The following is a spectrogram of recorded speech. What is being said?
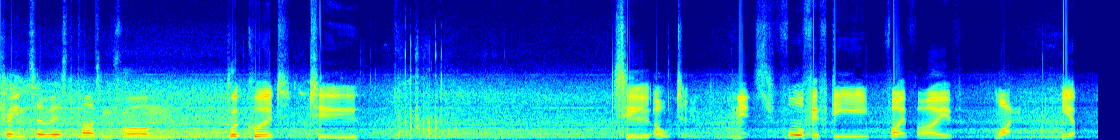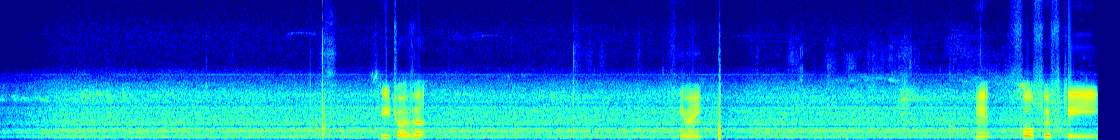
train service departing from Brookwood to to Alton. And it's 450 551. Yep. See you driver. See you mate. Yep, 450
